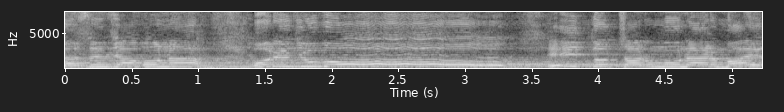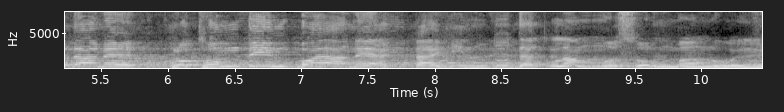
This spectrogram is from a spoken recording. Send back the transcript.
কাছে যাব না। ওরে যুবক, এই তো চরমুনার ময়দানে প্রথম দিন বয়ানে একটা হিন্দু দেখলাম, মুসলমান হয়ে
